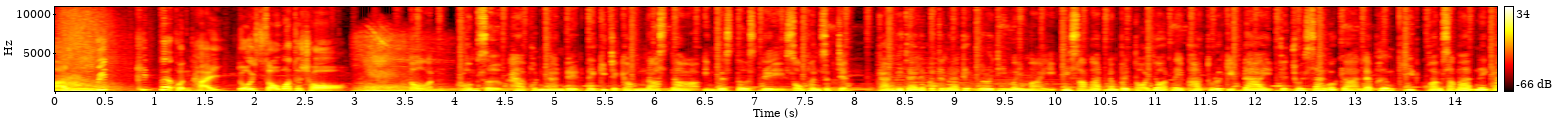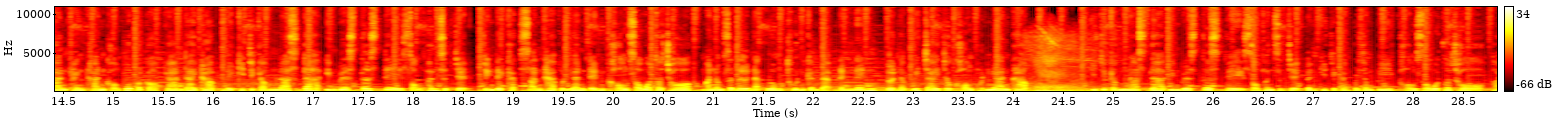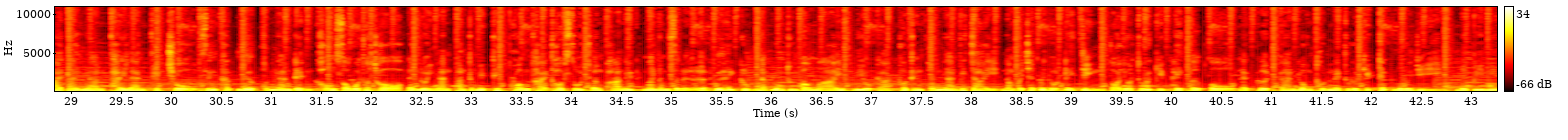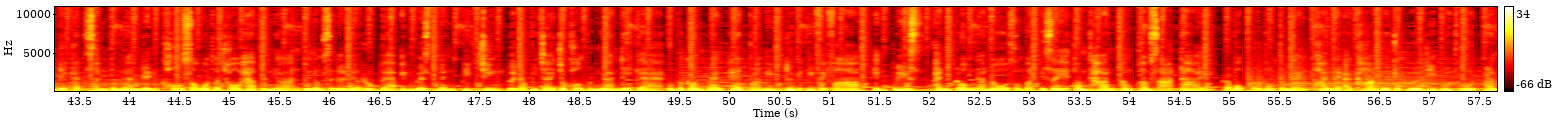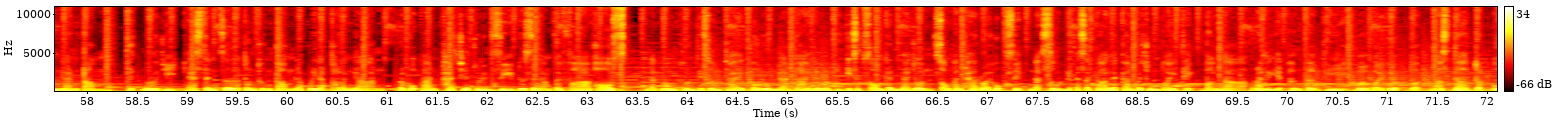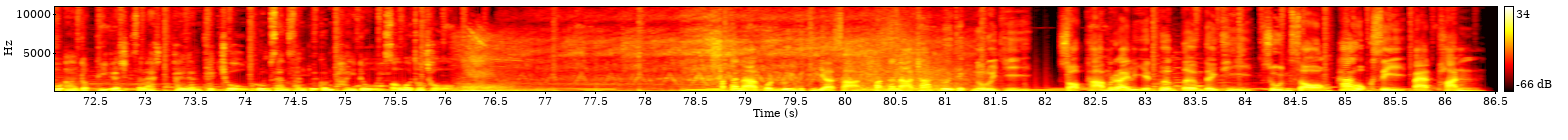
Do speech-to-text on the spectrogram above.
ลังวิทย์ คิดเพื่อคนไทย โดย สวทช ตอนพร้อมเสิร์ฟ 5 ผลงานเด่นในกิจกรรม NASDA Investors Day 2017 การวิจัยและพัฒนาเทคโนโลยีใหม่ๆ ที่สามารถนำไปต่อยอดในภาคธุรกิจได้ จะช่วยสร้างโอกาสและเพิ่มขีดความสามารถในการแข่งขันของผู้ประกอบการได้ครับ ในกิจกรรม NASDA Investors Day 2017 จึงได้คัดสรร 5 ผลงานเด่นของ สวทช มานำเสนอนักลงทุนกันแบบเน้นๆ โดยนักวิจัยเจ้าของผลงานครับ กิจกรรม NASDA Investors Day 2017 เป็นกิจกรรมประจำปีของ สวทช ภายใต้งาน Thailand Tech Show ซึ่งคัดเลือกผลงานเด่นของ สวทช และหน่วยงานพันธมิตรที่พร้อมถ่ายทอดสู่เชิงพาณิชย์มานำเสนอ เพื่อให้กลุ่มนักลงทุนเป้าหมาย มีโอกาสเข้าถึงผลงานวิจัยนำไปใช้ประโยชน์ได้จริง ต่อยอดธุรกิจให้เติบโต และเกิดการลงทุนในธุรกิจเทคโนโลยี ในปีนี้ได้คัดสรรผลงานเด่นของ สวทช 5 ผลงานเพื่อนำเสนอในรูปแบบ investment pitching โดยนักวิจัยเจ้าของผลงานได้แก่ อุปกรณ์แปลงเพศปราณินด้วยวิธีไฟฟ้า e n b r e e z e แผ่นกรองนาโนสมบัติพิเศษทนทานทำความสะอาดได้ระบบระบุตำแหน่งภายในอาคารด้วยเทคโนโลยีบลูทูธพลังงานต่ำเทคโนโลยีแก๊สเซนเซอร์ต้นทุนต่ำและประหยัดพลังงาน ระบบการฆ่าเชื้อจุลินทรีย์ด้วยสนามไฟฟ้า POS นักลงทุนที่สนใจเข้าร่วมงานได้ในวันที่ 22 กันยายน 2560 ณ ศูนย์นิทรรศการและการประชุมไบเทคบางนารายละเอียดเพิ่มเติมที่ www.nstda.or.th/thailandtechshow ร่วมสร้างสรรค์เพื่อคนไทยโดย สวทชพัฒนาคนด้วยวิทยาศาสตร์ พัฒนาชาติด้วยเทคโนโลยี สอบถามรายละเอียดเพิ่มเติมได้ที่ 02 564 8000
